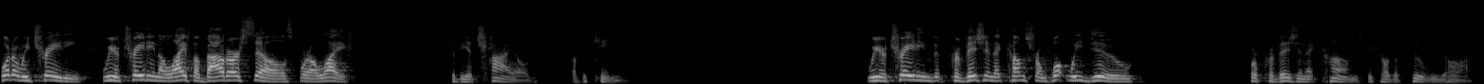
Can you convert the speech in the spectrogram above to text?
What are we trading? We are trading a life about ourselves for a life to be a child of the King. We are trading the provision that comes from what we do for provision that comes because of who we are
